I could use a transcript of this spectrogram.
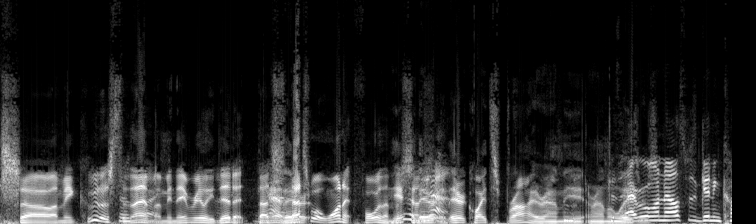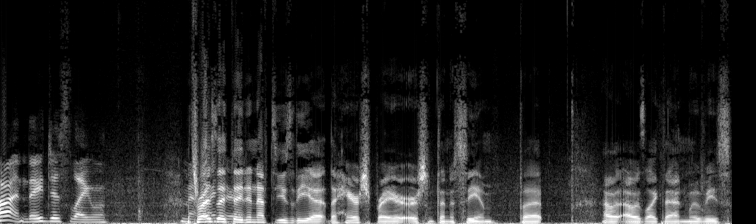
So I mean, kudos to them. like- I mean, they really did it. That's Yeah, that's what won it for them. Yeah, they were, Yeah. they were quite spry around the around the 'Cause lasers. everyone else was getting caught, and they just like. I'm surprised that they didn't have to use the uh, the hairspray or, or something to see him, but I, wa- I always like that in movies,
